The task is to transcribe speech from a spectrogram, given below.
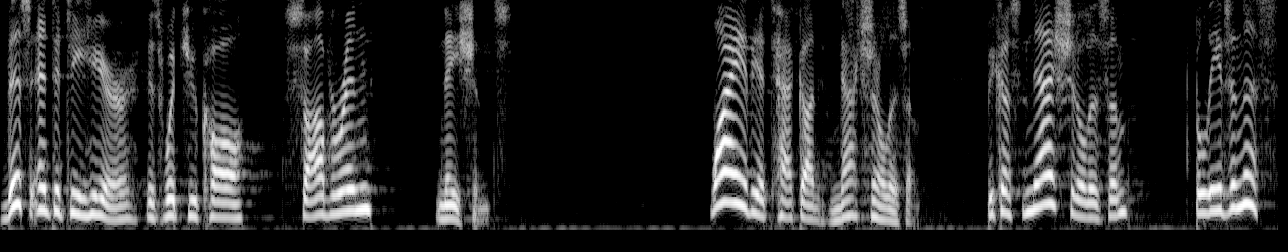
this entity here is what you call sovereign nations. Why the attack on nationalism? Because nationalism believes in this.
